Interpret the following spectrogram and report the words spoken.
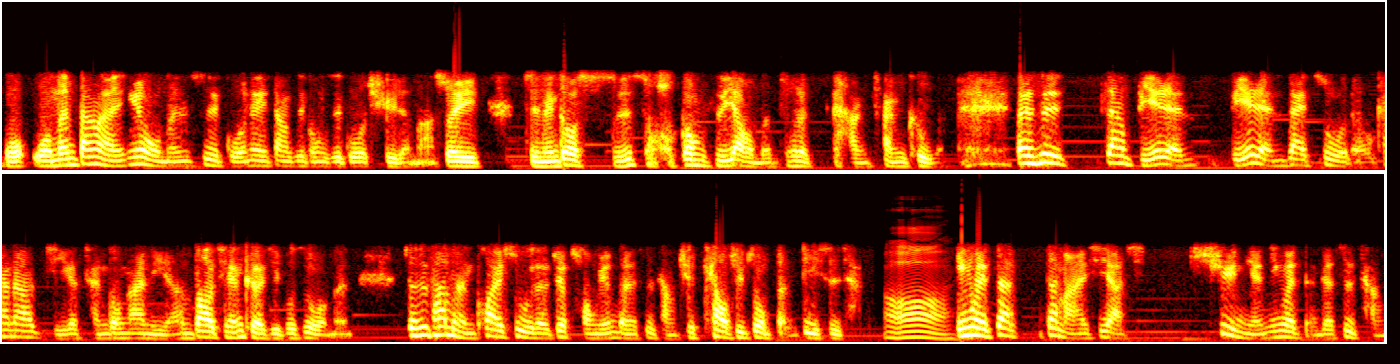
我我们当然，因为我们是国内上市公司过去的嘛，所以只能够死守公司要我们做的行仓库。但是像别人别人在做的，我看到几个成功案例，很抱歉，很可惜不是我们，就是他们很快速的就从原本的市场去跳去做本地市场。哦，因为在在马来西亚去年因为整个市场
